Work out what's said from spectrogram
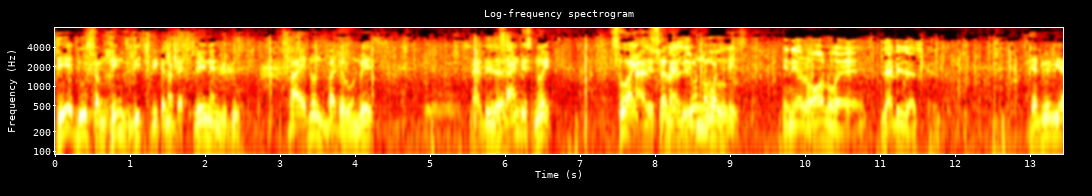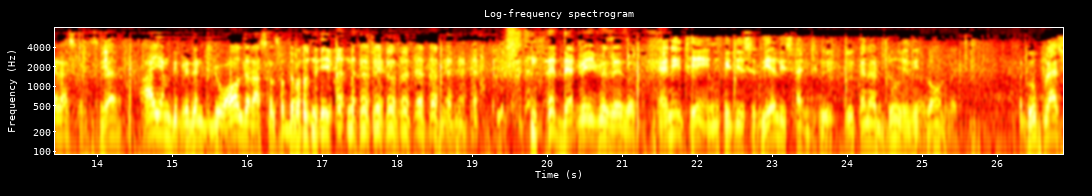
They do some things which we cannot explain and we do. But I don't by their own ways. That is The rascal. scientists know it. So I say, sir, soon as we you don't know what it is. in your own way, that is rascal. That way we are rascals. Yeah. I am the representative of all the rascals of the world. that way if you say so. Anything which is really scientific, you cannot do in your own way. 2 plus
